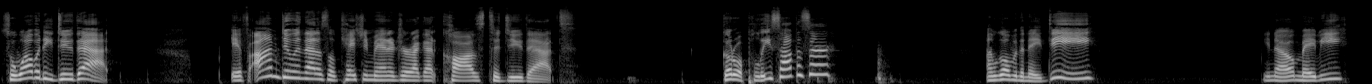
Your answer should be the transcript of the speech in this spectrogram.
So why would he do that? If I'm doing that as location manager, I got cause to do that. Go to a police officer? I'm going with an AD. You know, maybe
